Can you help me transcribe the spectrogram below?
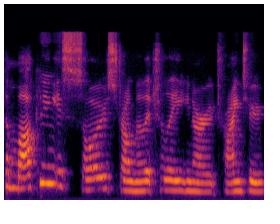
the marketing is so strong. They're literally, you know, trying to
